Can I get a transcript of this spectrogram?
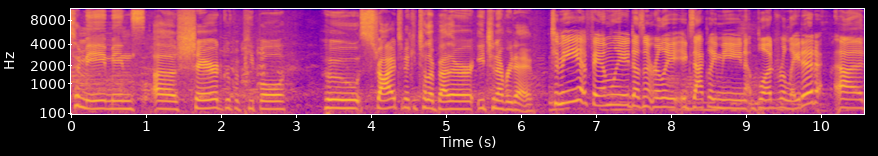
to me means a shared group of people who strive to make each other better each and every day. To me, family doesn't really exactly mean blood related. Uh,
